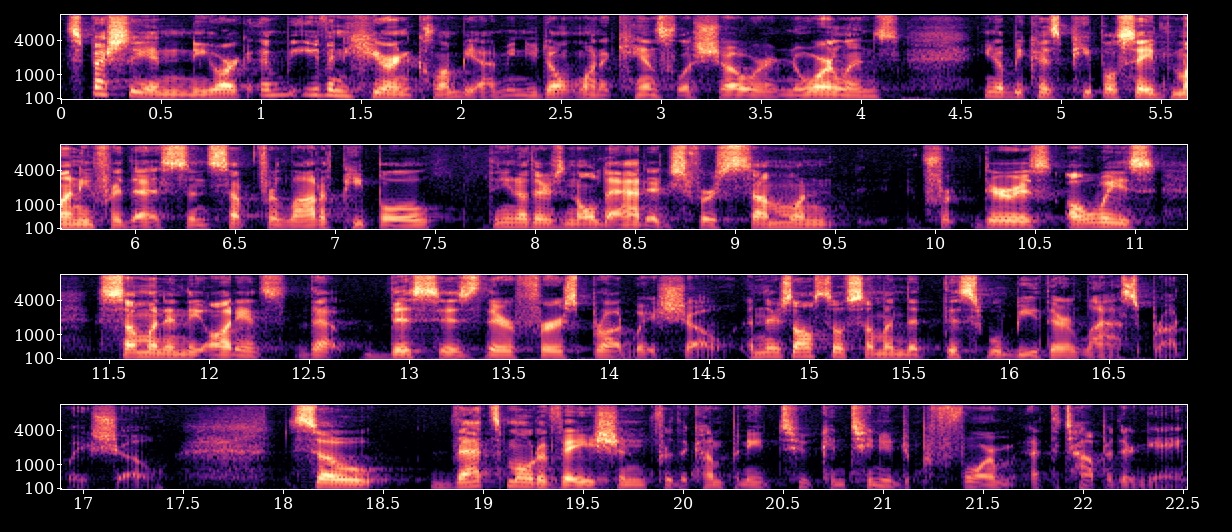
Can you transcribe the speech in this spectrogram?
especially in New York, and even here in Columbia, I mean, you don't want to cancel a show or in New Orleans, you know, because people saved money for this. And some, for a lot of people, you know, there's an old adage for someone, for, there is always someone in the audience that this is their first Broadway show. And there's also someone that this will be their last Broadway show. So that's motivation for the company to continue to perform at the top of their game.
